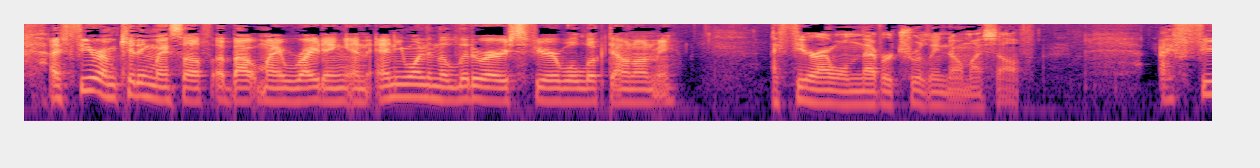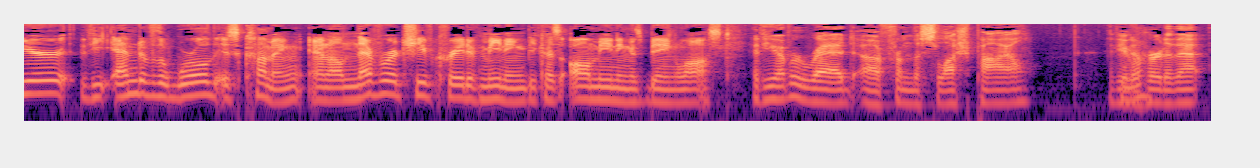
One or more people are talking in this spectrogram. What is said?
I fear I'm kidding myself about my writing, and anyone in the literary sphere will look down on me. I fear I will never truly know myself. I fear the end of the world is coming, and I'll never achieve creative meaning because all meaning is being lost. Have you ever read uh, From the Slush Pile? Have you No. ever heard of that?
